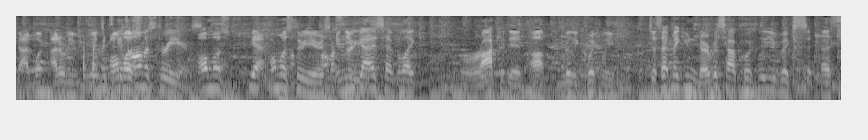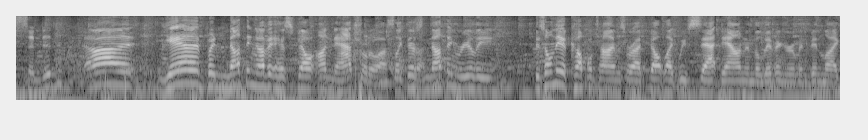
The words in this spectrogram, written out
God, what? I don't even. It's, It's, almost, almost three years. almost, yeah, almost three years. Almost and three you guys have like rocketed up really quickly. Does that make you nervous how quickly you've ex- ascended? Uh, yeah, but nothing of it has felt unnatural to us. Like, there's nothing really. There's only a couple times where I felt like we've sat down in the living room and been like,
